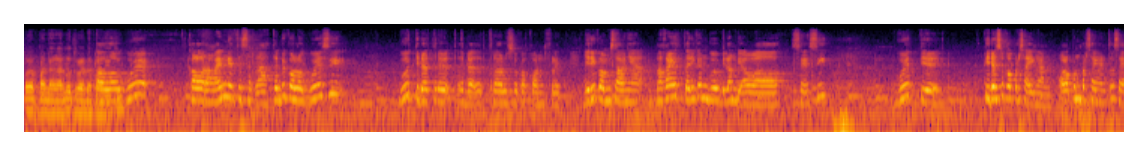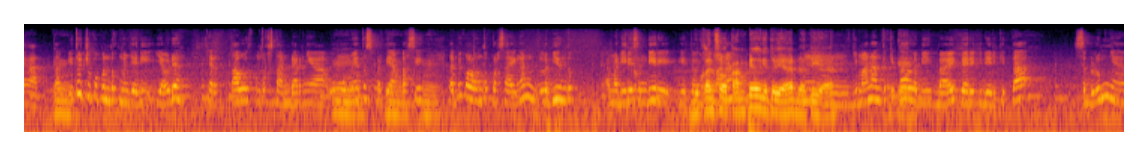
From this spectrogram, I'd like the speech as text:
pandangan lu terhadap hal kalau itu? gue kalau orang lain ya terserah tapi kalau gue sih gue tidak ter- tidak terlalu suka konflik jadi kalau misalnya makanya tadi kan gue bilang di awal sesi gue ti- tidak suka persaingan walaupun persaingan itu sehat Hmm. tapi itu cukup untuk menjadi ya udah cari tahu untuk standarnya umumnya Hmm. itu seperti Hmm. apa sih Hmm. tapi kalau untuk persaingan lebih untuk sama diri sendiri gitu Bukan so Gimana- tampil gitu ya berarti ya. Hmm, gimana untuk kita Oke. lebih baik dari diri kita sebelumnya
